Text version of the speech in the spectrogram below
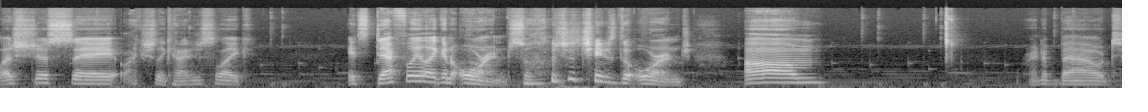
Let's just say, actually, can I just like, it's definitely like an orange. So let's just change the orange. Um, right about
